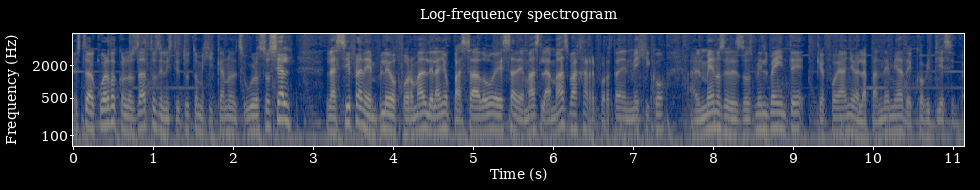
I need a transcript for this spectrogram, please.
Esto de acuerdo con los datos del Instituto Mexicano del Seguro Social. La cifra de empleo formal del año pasado es además la más baja reportada en México, al menos desde 2020, que fue año de la pandemia de COVID-19.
